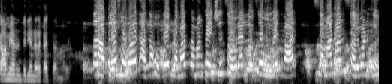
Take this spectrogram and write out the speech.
काम यानंतर येणार काय करणार आहे? तर आपल्यासोबत आता होते प्रभाग क्रमांक एकशे चौऱ्याण्णव चे उमेदवार समाधान सरवणकर.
